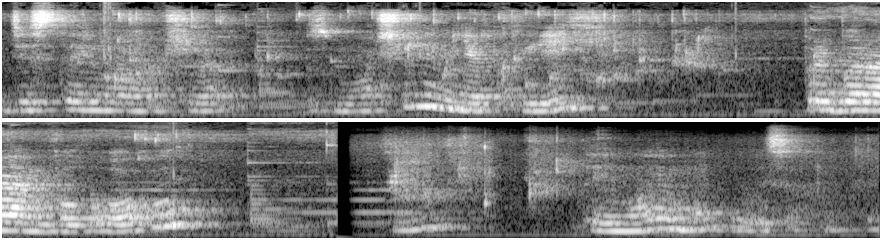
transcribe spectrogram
дістаємо вже змочений, м'який, прибираємо вологу і даємо йому висохнути.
